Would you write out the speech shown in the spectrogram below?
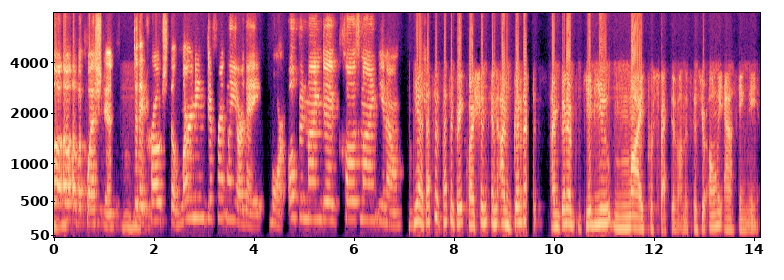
of, a question. Mm-hmm. do they approach the learning differently? Are they more open minded closed mind you know? Yeah that's a that's a great question and i'm gonna i'm gonna give you my perspective on this because you're only asking me.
